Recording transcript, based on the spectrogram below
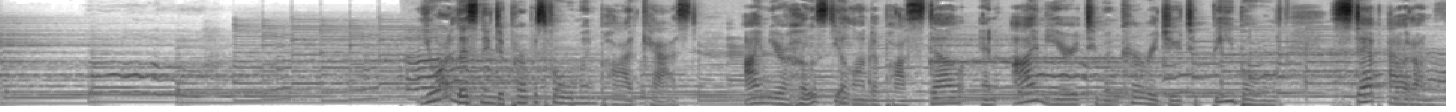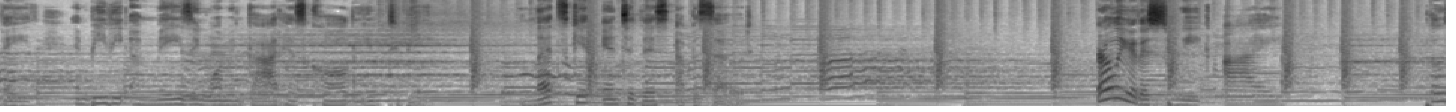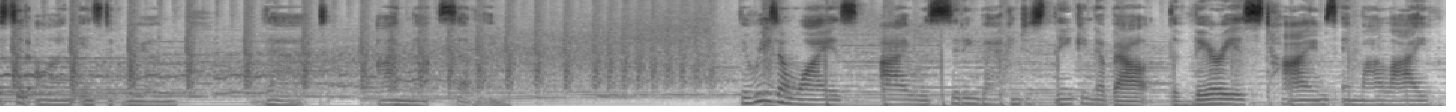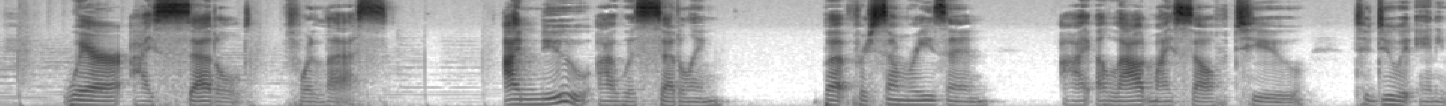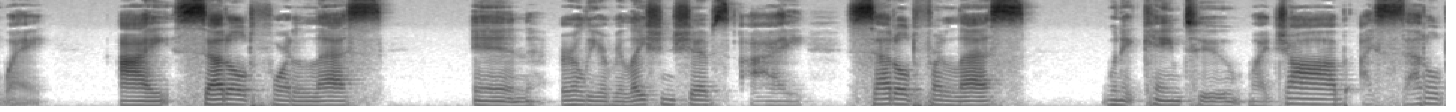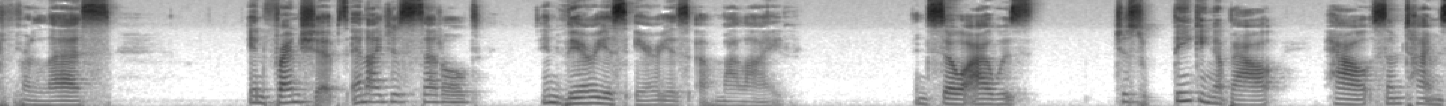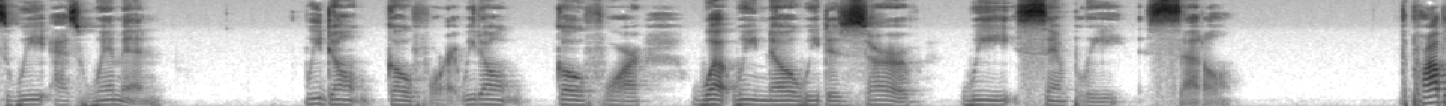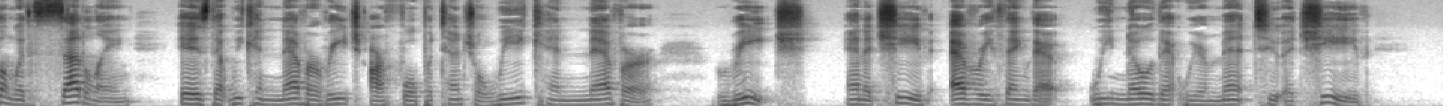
You are listening to Purposeful Woman Podcast. I'm your host, Yolanda Postel, and I'm here to encourage you to be bold, step out on faith, and be the amazing woman God has called you to be. Let's get into this episode. Earlier this week, I posted on Instagram that I'm not settling. The reason why is I was sitting back and just thinking about the various times in my life where I settled for less. I knew I was settling, but for some reason, I allowed myself to to do it anyway. I settled for less in earlier relationships. I settled for less when it came to my job. I settled for less in friendships, and I just settled in various areas of my life. And so I was just thinking about how sometimes we as women, we don't go for it. We don't go for what we know we deserve. We simply settle. The problem with settling is that we can never reach our full potential. We can never reach and achieve everything that we know that we're meant to achieve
